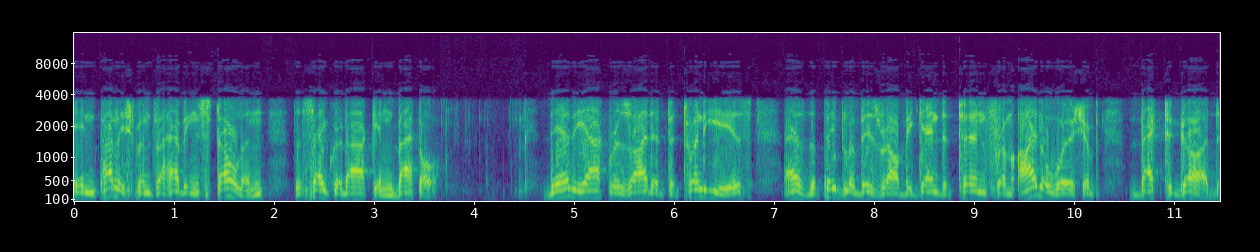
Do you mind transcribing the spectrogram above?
in punishment for having stolen the sacred ark in battle. There the ark resided for 20 years as the people of Israel began to turn from idol worship back to God.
